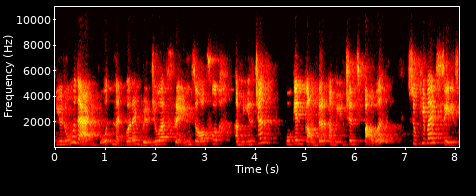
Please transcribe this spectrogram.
You know that both Natwar and Birju are friends of Amir Chand, who can counter Amir Chand's power. Sukhibai says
